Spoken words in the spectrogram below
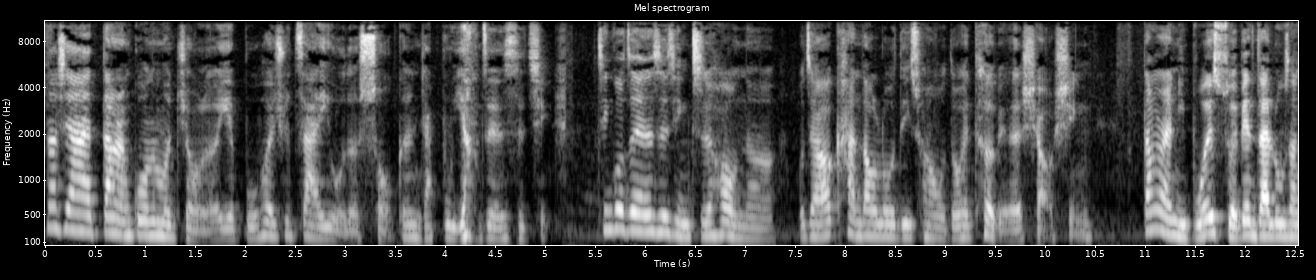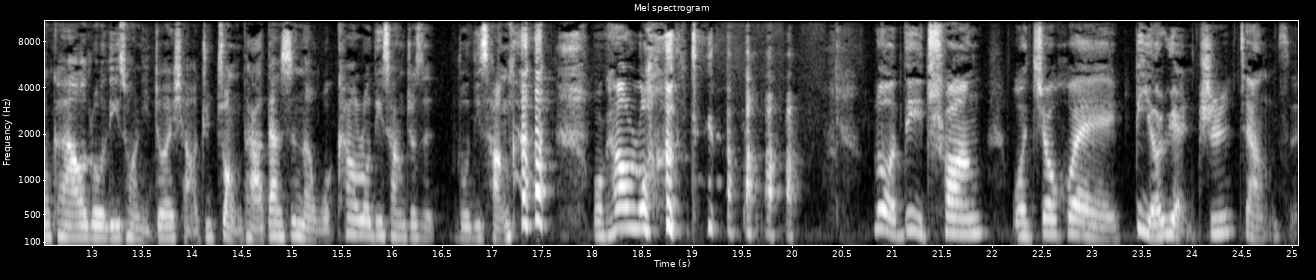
那现在当然过那么久了，也不会去在意我的手跟人家不一样这件事情。经过这件事情之后呢，我只要看到落地窗，我都会特别的小心。当然，你不会随便在路上看到落地窗，你就会想要去撞它。但是呢，我看到落地窗就是落地窗，我看到落地落地窗，我就会避而远之这样子。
